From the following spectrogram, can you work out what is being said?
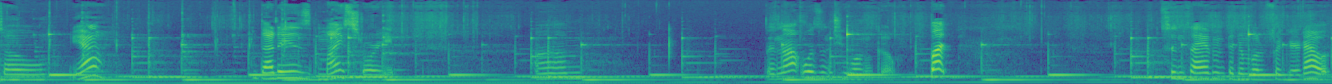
So, yeah that is my story. Um, and that wasn't too long ago. But since I haven't been able to figure it out,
